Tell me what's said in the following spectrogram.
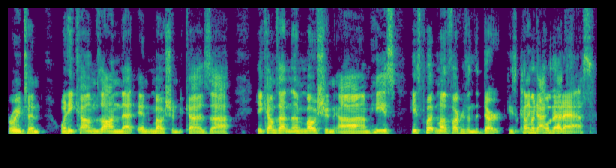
Brewington when he comes on that in motion because uh, he comes out in the motion. Um, he's he's putting motherfuckers in the dirt. He's coming like that, for that, that ass.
